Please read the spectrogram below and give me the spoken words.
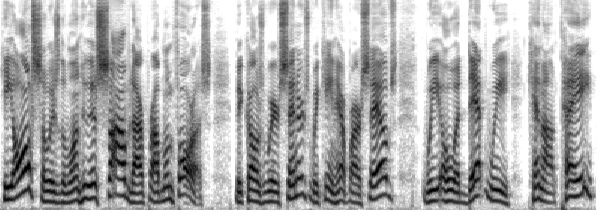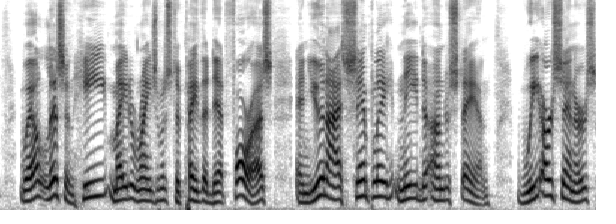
He also is the one who has solved our problem for us. Because we're sinners, we can't help ourselves, we owe a debt we cannot pay. Well, listen, He made arrangements to pay the debt for us, and you and I simply need to understand we are sinners.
